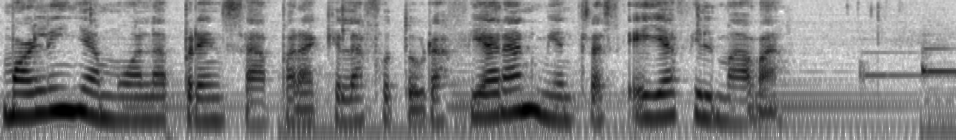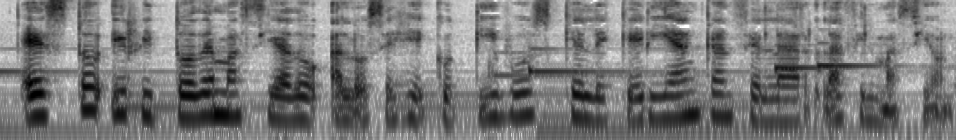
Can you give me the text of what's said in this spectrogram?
Marlene llamó a la prensa para que la fotografiaran mientras ella filmaba. Esto irritó demasiado a los ejecutivos que le querían cancelar la filmación.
